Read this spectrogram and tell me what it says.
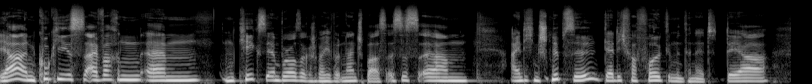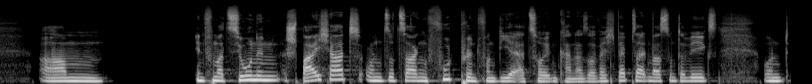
Ja, ein Cookie ist einfach ein, ähm, ein Keks, der im Browser gespeichert wird. Nein, Spaß. Es ist ähm, eigentlich ein Schnipsel, der dich verfolgt im Internet, der ähm, Informationen speichert und sozusagen Footprint von dir erzeugen kann. Also auf welchen Webseiten warst du unterwegs? Und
